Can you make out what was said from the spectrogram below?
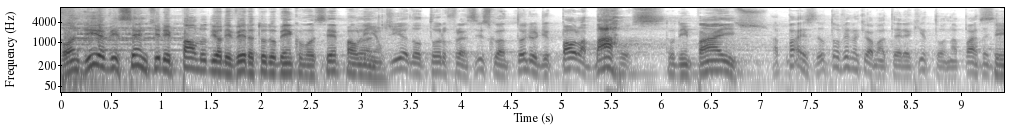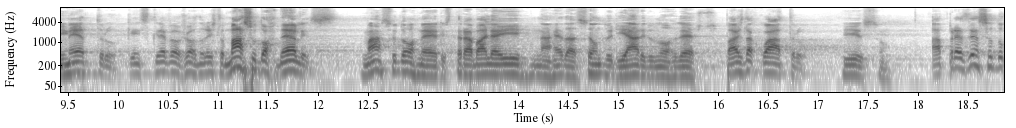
Bom dia, Vicente de Paulo de Oliveira, tudo bem com você, Paulinho? Bom dia, doutor Francisco Antônio de Paula Barros. Tudo em paz? Rapaz, eu tô vendo aqui uma matéria aqui, tô na página de Sim. Metro. Quem escreve é o jornalista Márcio Dornelles, Márcio Dornelles, trabalha aí na redação do Diário do Nordeste. página 4. Isso. A presença do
